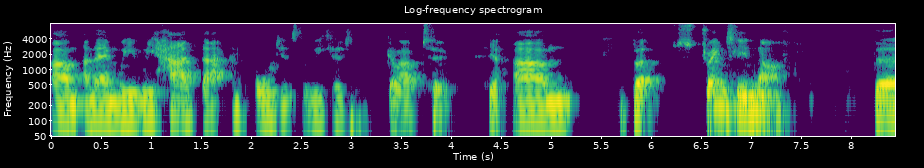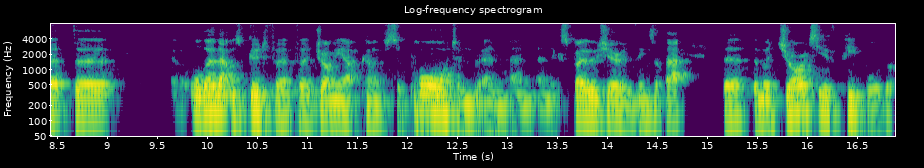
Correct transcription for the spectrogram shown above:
Um, and then we we had that kind of audience that we could go out to. Yeah. Um, but strangely enough, the the although that was good for for drumming up kind of support and and, and, and exposure and things like that, the the majority of people that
